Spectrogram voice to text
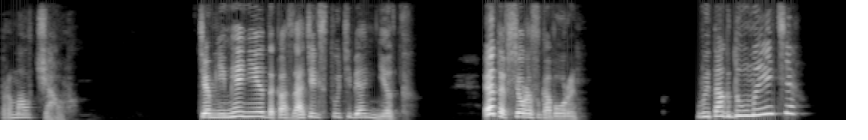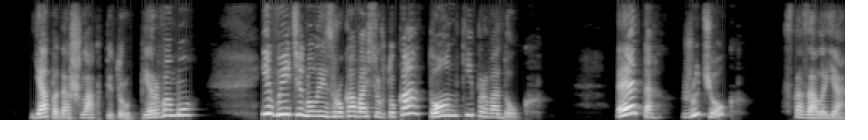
промолчал. «Тем не менее, доказательств у тебя нет. Это все разговоры». «Вы так думаете?» Я подошла к Петру Первому и вытянула из рукава сюртука тонкий проводок. «Это жучок», – сказала я.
